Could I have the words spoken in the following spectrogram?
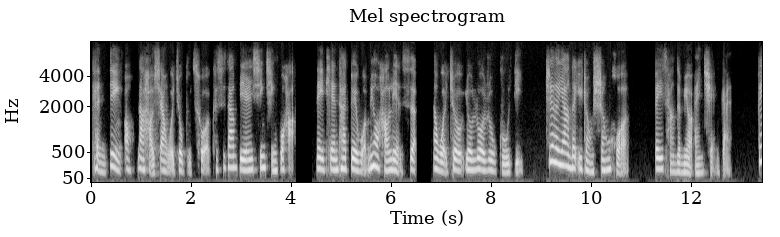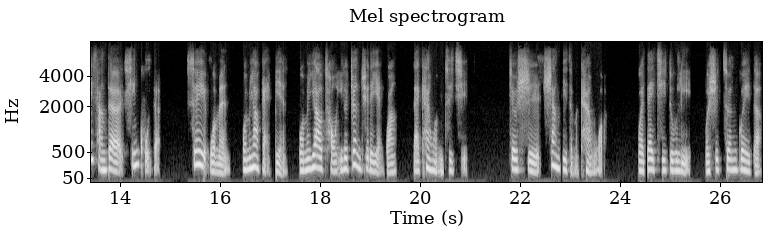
肯定哦，那好像我就不错。可是当别人心情不好，那一天他对我没有好脸色，那我就又落入谷底。这样的一种生活，非常的没有安全感，非常的辛苦的。所以，我们我们要改变，我们要从一个正确的眼光来看我们自己，就是上帝怎么看我？我在基督里，我是尊贵的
